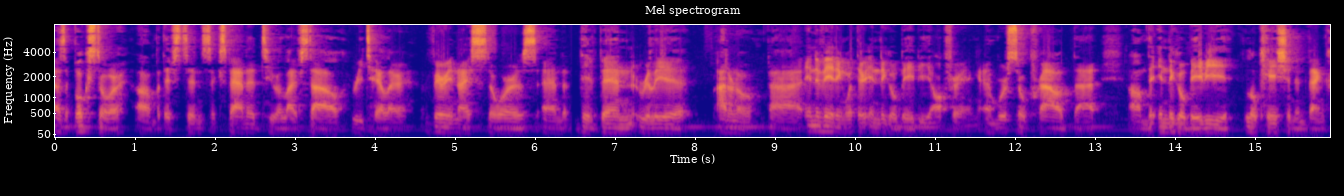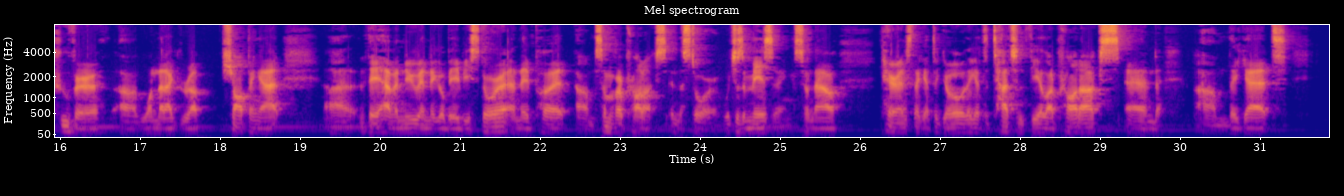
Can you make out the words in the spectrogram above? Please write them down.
as a bookstore, um, but they've since expanded to a lifestyle retailer. Very nice stores, and they've been really I don't know, uh, innovating with their Indigo Baby offering. And we're so proud that um, the Indigo Baby location in Vancouver, uh, one that I grew up shopping at, uh, they have a new Indigo Baby store and they put um, some of our products in the store, which is amazing. So now parents that get to go, they get to touch and feel our products and um, they get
